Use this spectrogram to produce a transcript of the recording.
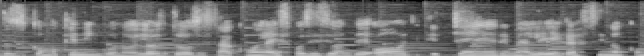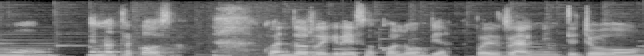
Entonces como que ninguno de los dos estaba como en la disposición de, oye, qué chévere, me alegra, sino como en otra cosa. Cuando regreso a Colombia, pues realmente yo,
